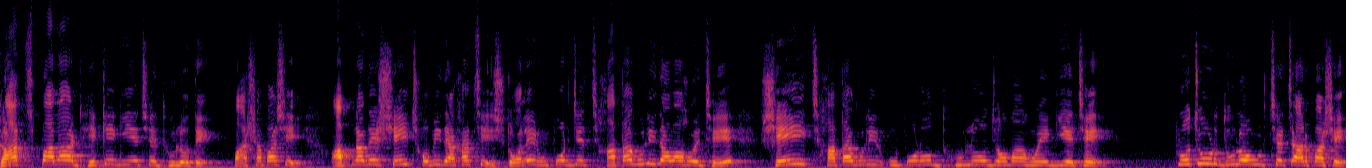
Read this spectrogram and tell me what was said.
গাছপালা ঢেকে গিয়েছে ধুলোতে। পাশাপাশি আপনাদের সেই ছবি দেখাচ্ছি, স্টলের উপর যে ছাতাগুলি দেওয়া হয়েছে, সেই ছাতাগুলির উপরও ধুলো জমা হয়ে গিয়েছে। প্রচুর ধুলো উঠছে চারপাশে,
